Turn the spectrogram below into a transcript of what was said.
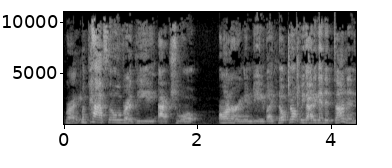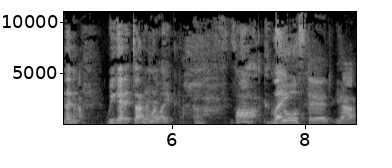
right, right, pass over the actual honoring and be like, nope, nope, we got to get it done. And then Yeah. we get it done, and we're like, fuck, like. exhausted. Yeah,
